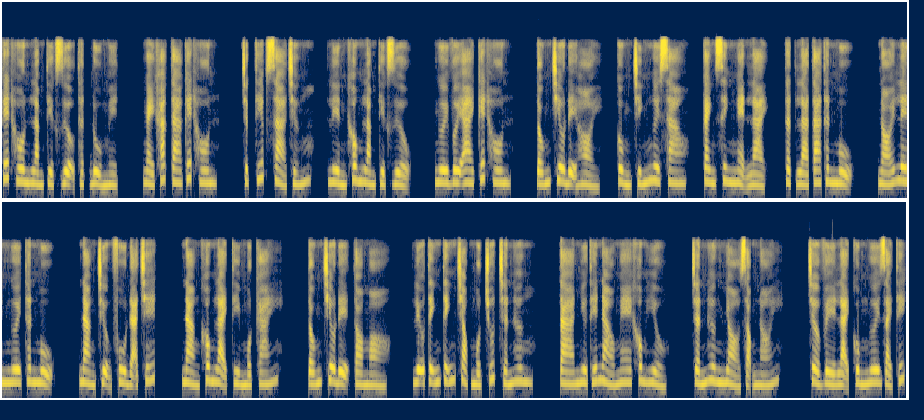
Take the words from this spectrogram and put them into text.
Kết hôn làm tiệc rượu thật đủ mệt. Ngày khác ta kết hôn, trực tiếp xả trứng, liền không làm tiệc rượu. Ngươi với ai kết hôn? Tống chiêu đệ hỏi, cùng chính ngươi sao? Canh sinh nghẹn lại, thật là ta thân mụ. Nói lên ngươi thân mụ, nàng trượng phu đã chết, nàng không lại tìm một cái. Tống chiêu đệ tò mò, liễu tĩnh tĩnh chọc một chút chấn hưng. Ta như thế nào nghe không hiểu. Trấn Hưng nhỏ giọng nói, trở về lại cùng ngươi giải thích.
